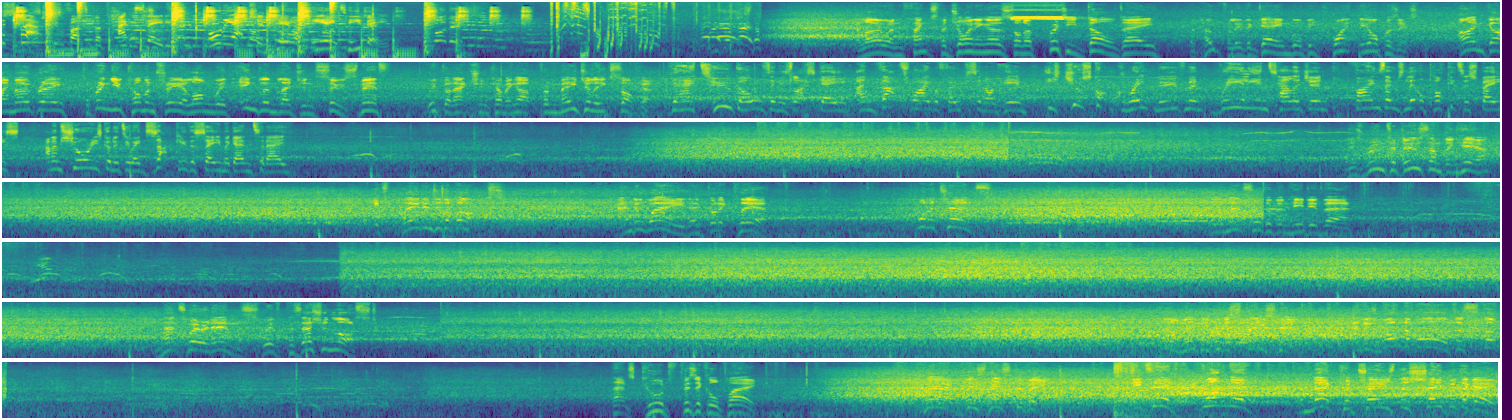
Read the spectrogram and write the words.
A clash in front of a packed stadium. All the action here on EA TV. Hello and thanks for joining us on a pretty dull day, but hopefully the game will be quite the opposite. I'm Guy Mowbray to bring you commentary along with England legend Sue Smith. We've got action coming up from Major League Soccer. Yeah, two goals in his last game, and that's why we're focusing on him. He's just got great movement, really intelligent, finds those little pockets of space, and I'm sure he's going to do exactly the same again today. There's room to do something here. It's played into the box. And away, they've got it clear. What a chance! Well, that's other than he did there. And that's where it ends, with possession lost. Oh, maybe a bit of space now. And he's won the ball to stop. That's good physical play. Now, this has to be. It's in, 1-0. And that could change the shape of the game.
